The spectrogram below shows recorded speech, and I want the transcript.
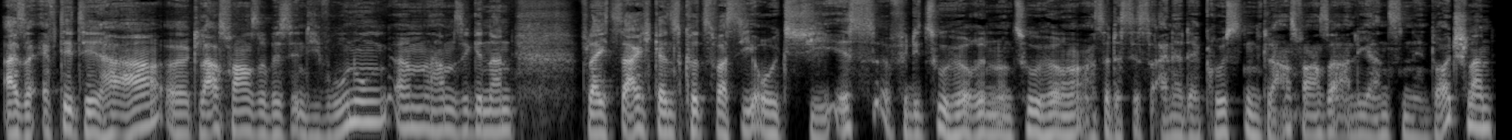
Also FTTH, äh, Glasfaser bis in die Wohnung ähm, haben Sie genannt. Vielleicht sage ich ganz kurz, was die OXG ist für die Zuhörerinnen und Zuhörer. Also das ist eine der größten Glasfaserallianzen in Deutschland.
